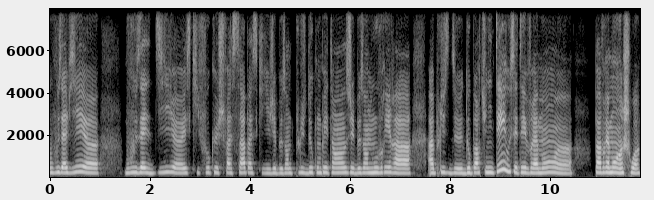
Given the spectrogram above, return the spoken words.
ou vous aviez, euh, vous vous êtes dit, euh, est-ce qu'il faut que je fasse ça parce que j'ai besoin de plus de compétences, j'ai besoin de m'ouvrir à, à plus d'opportunités ou c'était vraiment euh, pas vraiment un choix?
